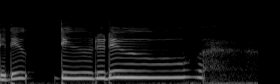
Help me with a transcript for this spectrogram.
do do do do do.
